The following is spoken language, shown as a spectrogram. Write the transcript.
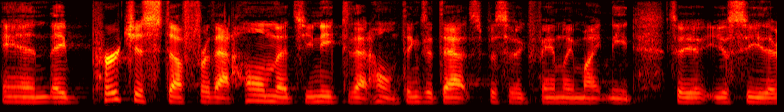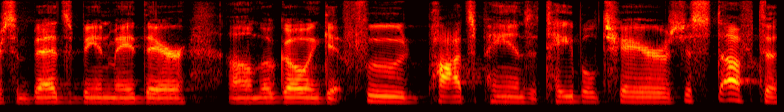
and they purchase stuff for that home that's unique to that home, things that that specific family might need. So, you, will see there's some beds being made there. Um, they'll go and get food, pots, pans, a table, chairs, just stuff to,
